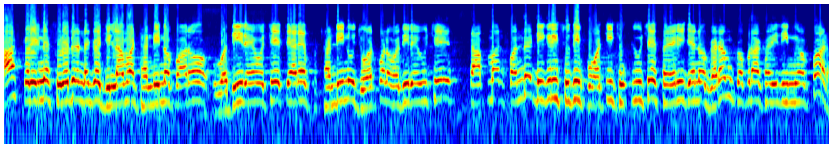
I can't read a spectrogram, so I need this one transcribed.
ખાસ કરીને સુરેન્દ્રનગર જિલ્લામાં ઠંડીનો પારો વધી રહ્યો છે, ત્યારે ઠંડીનું જોર પણ વધી રહ્યું છે. તાપમાન પંદર ડિગ્રી સુધી પહોંચી ચૂક્યું છે. શહેરીજનો ગરમ કપડાં ખરીદીમાં પણ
